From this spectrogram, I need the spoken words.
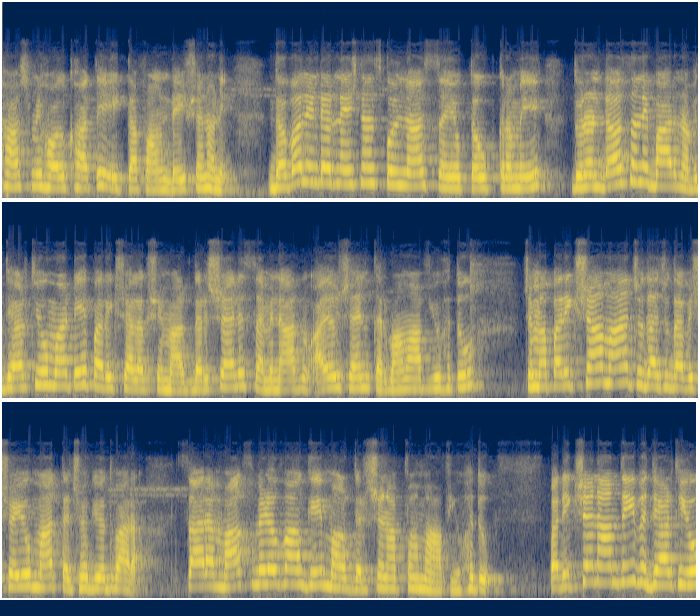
હાશમી હોલ ખાતે એકતા ફાઉન્ડેશન અને ધવલ ઇન્ટરનેશનલ સ્કૂલના સંયુક્ત ઉપક્રમે ધોરણ દસ અને બારના વિદ્યાર્થીઓ માટે પરીક્ષાલક્ષી માર્ગદર્શન સેમિનારનું આયોજન કરવામાં આવ્યું હતું, જેમાં પરીક્ષામાં જુદા જુદા વિષયોમાં તજજ્ઞો દ્વારા સારા માર્ક્સ મેળવવા અંગે માર્ગદર્શન આપવામાં આવ્યું હતું. પરીક્ષા નામથી વિદ્યાર્થીઓ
